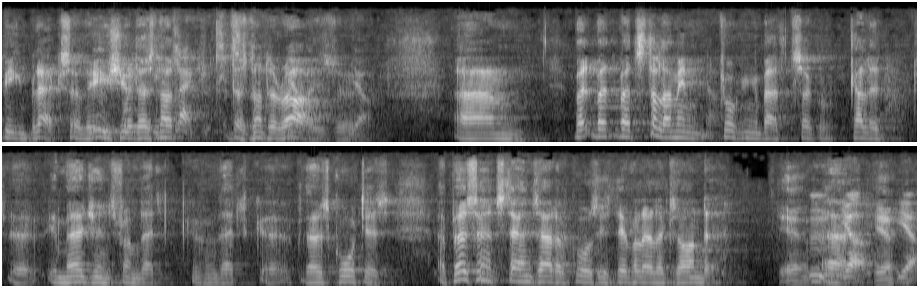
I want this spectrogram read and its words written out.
being black, so the issue does not black. does not arise. Uh, Yeah. Um, but, but, but still, I mean, talking about so-called coloured uh, emergence from that, from that, uh, those quarters, a person that stands out, of course, is Devil Alexander. Ja. Mm, yeah, yeah. yeah,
